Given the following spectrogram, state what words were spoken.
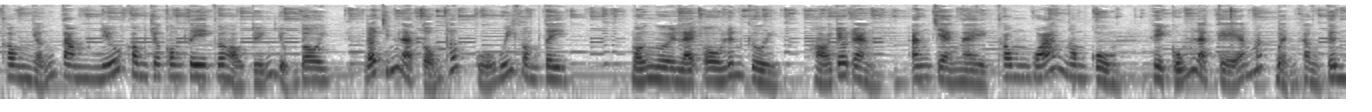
không nhẫn tâm nếu không cho công ty cơ hội tuyển dụng tôi. Đó chính là tổn thất của quý công ty. Mọi người lại ồ lên cười. Họ cho rằng anh chàng này không quá ngông cuồng thì cũng là kẻ mắc bệnh thần kinh.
